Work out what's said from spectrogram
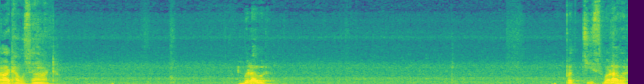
આઠ આવશે આઠ બરાબર પચીસ બરાબર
